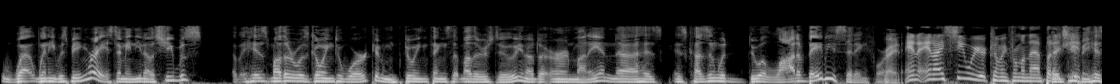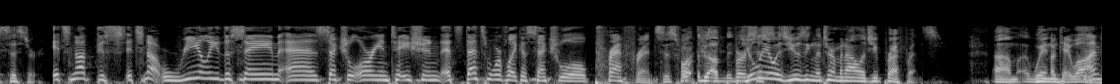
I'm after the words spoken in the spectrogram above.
wh- when he was being raised. I mean, you know, she was his mother was going to work and doing things that mothers do, you know, to earn money, and uh, his his cousin would do a lot of babysitting for him. Right, and and I see where you're coming from on that, but excuse it, me, his sister. it's not this. It's not really the same as sexual orientation. It's that's more of like a sexual preference as far. Well, uh, versus- Julia was using the terminology preference. Um, when Okay, well, I'm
